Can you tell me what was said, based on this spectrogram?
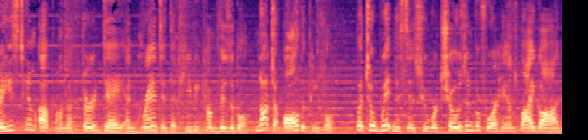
raised him up on the third day and granted that he become visible, not to all the people, but to witnesses who were chosen beforehand by God,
